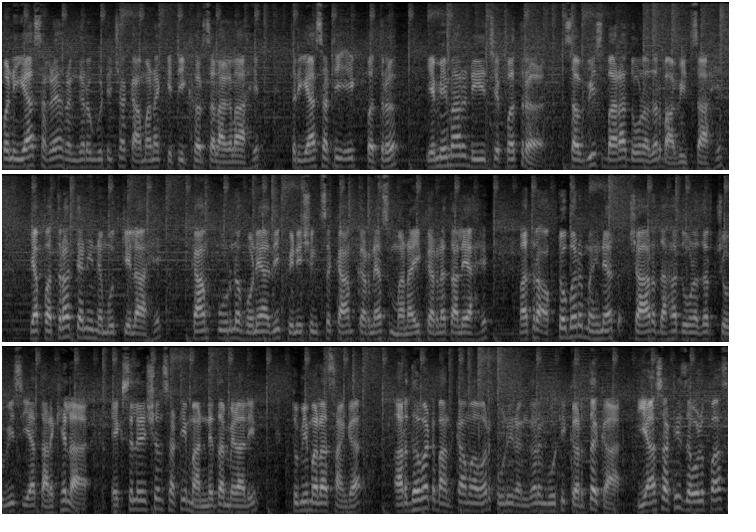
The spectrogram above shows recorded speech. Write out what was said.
पण या सगळ्या रंगरंगोटीच्या कामांना किती खर्च लागला आहे? तर यासाठी एक पत्र एम एम आर डीचे पत्र सव्वीस बारा दोन हजार बावीसचं आहे. या पत्रात त्यांनी नमूद केलं आहे. काम पूर्ण होण्याआधी फिनिशिंगचं काम करण्यास मनाई करण्यात आली आहे. मात्र ऑक्टोबर महिन्यात चार दहा दोन हजार चोवीस या तारखेला एक्सेलरेशनसाठी मान्यता मिळाली. तुम्ही मला सांगा अर्धवट बांधकामावर कोणी रंगरंगोटी करतं का? यासाठी जवळपास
